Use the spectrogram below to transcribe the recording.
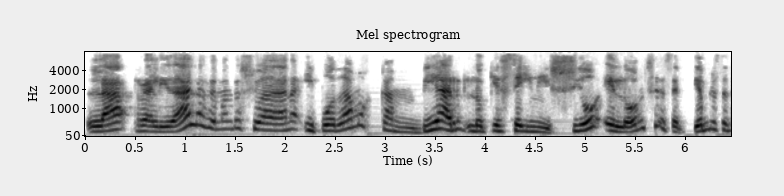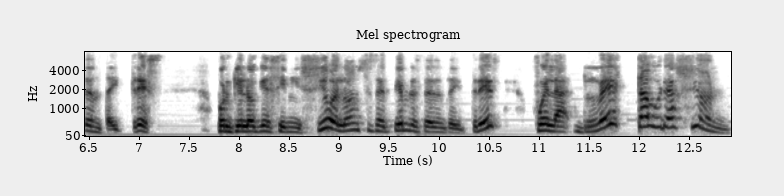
la realidad de las demandas ciudadanas y podamos cambiar lo que se inició el 11 de septiembre de 73. Porque lo que se inició el 11 de septiembre de 73 fue la restauración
